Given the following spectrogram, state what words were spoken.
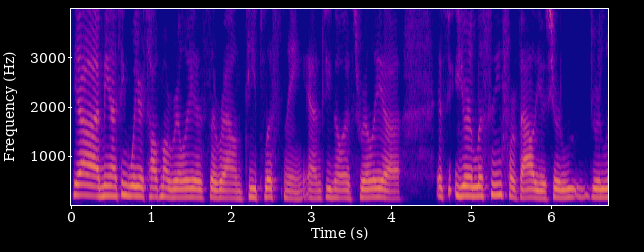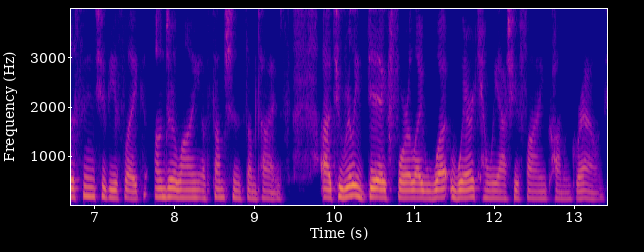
Yeah, I mean, I think what you're talking about really is around deep listening, and you know, it's really a, it's you're listening for values. You're you're listening to these like underlying assumptions sometimes, uh, to really dig for like what where can we actually find common ground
